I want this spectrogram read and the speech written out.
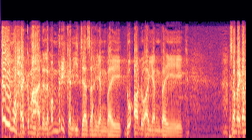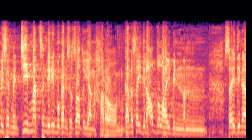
Ilmu hikmah adalah memberikan ijazah yang baik doa-doa yang baik sampai kami sering menjimat sendiri bukan sesuatu yang haram. Karena Sayyidina Abdullah bin Sayyidina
